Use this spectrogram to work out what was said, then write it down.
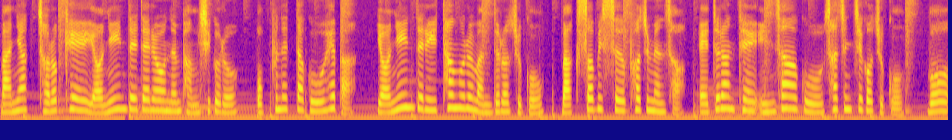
만약 저렇게 연예인들 데려오는 방식으로 오픈했다고 해봐. 연예인들이 탕후를 만들어주고 막 서비스 퍼주면서 애들한테 인사하고 사진 찍어주고 뭐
